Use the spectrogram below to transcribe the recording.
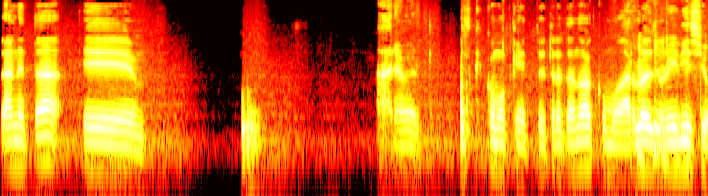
la neta, eh... Madre, a ver, es que como que estoy tratando de acomodarlo desde un inicio.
